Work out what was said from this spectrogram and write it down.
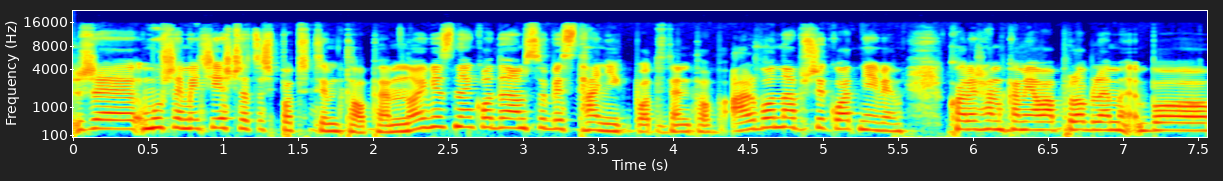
że muszę mieć jeszcze coś pod tym topem. No i więc nakładałam sobie stanik pod ten top. Albo na przykład, nie wiem, koleżanka miała problem, bo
